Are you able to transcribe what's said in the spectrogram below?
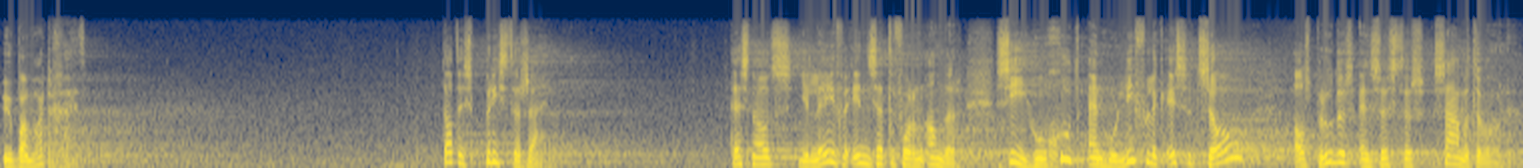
Uw barmhartigheid. Dat is priester zijn. Desnoods je leven inzetten voor een ander. Zie hoe goed en hoe liefelijk is het zo als broeders en zusters samen te wonen.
